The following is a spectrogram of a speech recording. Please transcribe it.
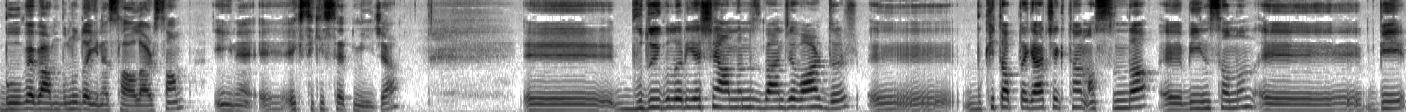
bu ve ben bunu da yine sağlarsam yine e, eksik hissetmeyeceğim. E, bu duyguları yaşayanlarınız bence vardır. E, bu kitapta gerçekten aslında e, bir insanın e, bir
